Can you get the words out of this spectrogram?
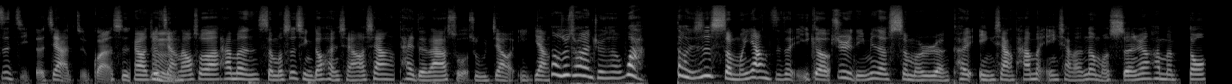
自己的价值观是，然后就讲到说他们什么事情都很想要像泰德拉索主教一样，那我就突然觉得哇，到底是什么样子的一个剧里面的什么人可以影响他们，影响的那么深，让他们都。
